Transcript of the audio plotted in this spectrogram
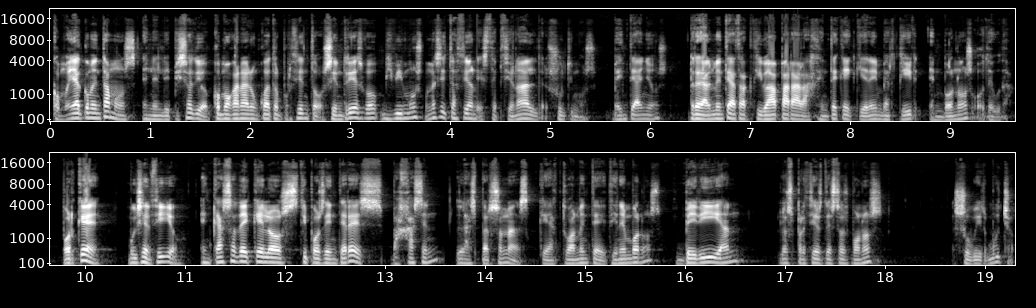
Como ya comentamos en el episodio Cómo ganar un 4% sin riesgo, vivimos una situación excepcional de los últimos 20 años, realmente atractiva para la gente que quiere invertir en bonos o deuda. ¿Por qué? Muy sencillo. En caso de que los tipos de interés bajasen, las personas que actualmente tienen bonos verían los precios de estos bonos subir mucho.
